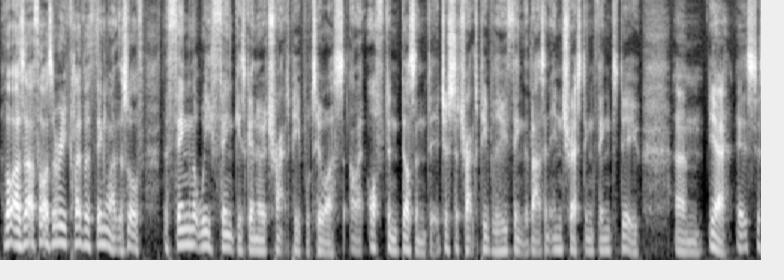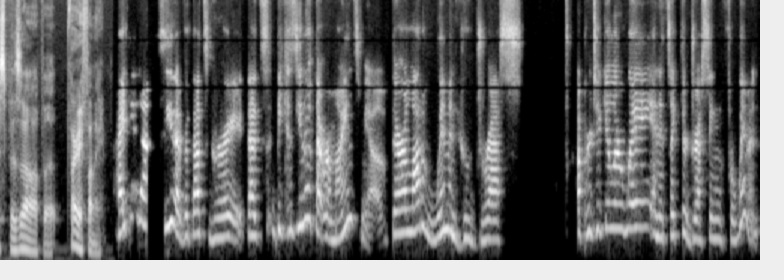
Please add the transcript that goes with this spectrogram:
I thought was, I thought it was a really clever thing. Like the sort of the thing that we think is going to attract people to us, like often doesn't. It just attracts people who think that that's an interesting thing to do. Um, yeah, it's just bizarre, but very funny. I did not see that, but that's great. That's because you know what that reminds me of. There are a lot of women who dress a particular way and it's like they're dressing for women.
